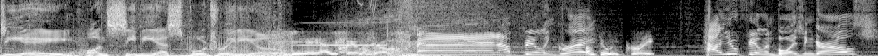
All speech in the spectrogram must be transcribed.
DA on CBS Sports Radio. DA, how you feeling, bro? Man, I'm feeling great. I'm doing great. How you feeling, boys and girls?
